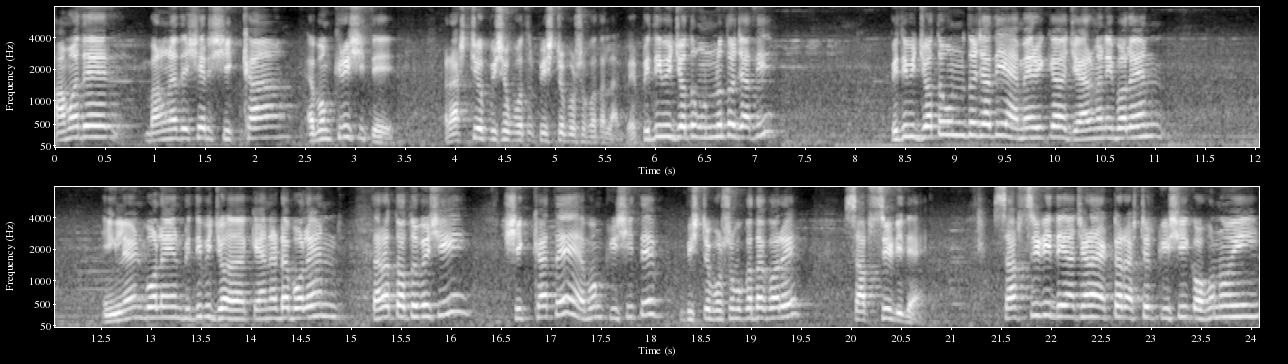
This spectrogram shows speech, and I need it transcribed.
আমাদের বাংলাদেশের শিক্ষা এবং কৃষিতে রাষ্ট্রীয় পৃষ্ঠপোষ- পৃষ্ঠপোষকতা লাগবে। পৃথিবীর যত উন্নত জাতি, পৃথিবীর যত উন্নত জাতি, আমেরিকা, জার্মানি বলেন, ইংল্যান্ড বলেন, পৃথিবীর য- কানাডা বলেন, তারা তত বেশি শিক্ষাতে এবং কৃষিতে পৃষ্ঠপোষকতা করে, সাবসিডি দেয়। সাবসিডি দেওয়া ছাড়া একটা রাষ্ট্রের কৃষি কখনোই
